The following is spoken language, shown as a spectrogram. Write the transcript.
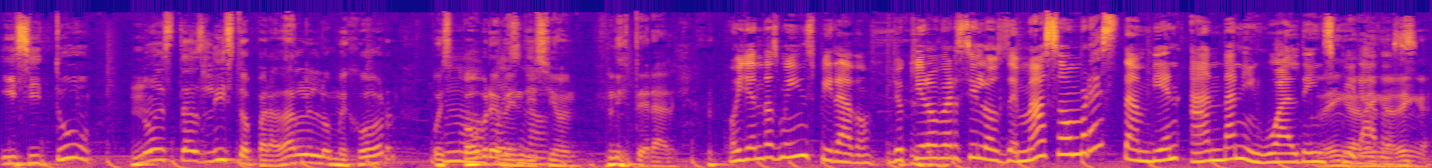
Y si tú no estás listo para darle lo mejor, pues No, pobre pues no. bendición, literal. Hoy andas muy inspirado. Yo quiero ver si los demás hombres también andan igual de Venga, inspirados. venga, venga.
